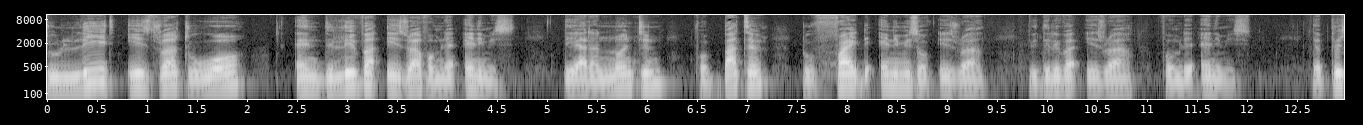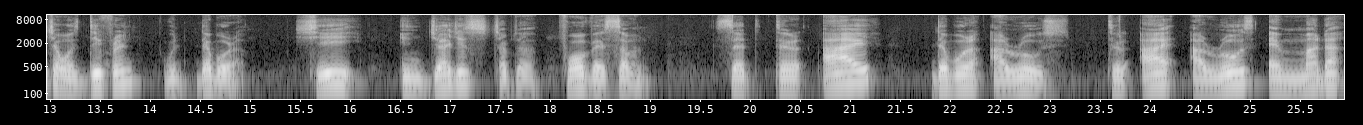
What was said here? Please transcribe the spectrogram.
to lead Israel to war and deliver Israel from their enemies. They had anointing for battle to fight the enemies of Israel to deliver Israel from their enemies. The picture was different with Deborah. She, in Judges chapter 4, verse 7, said, Till I, Deborah, arose, till I arose a mother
